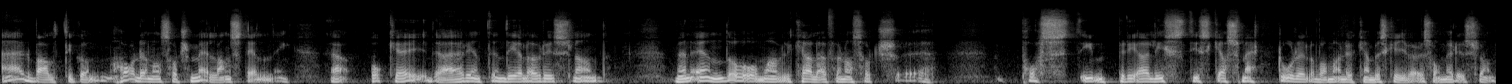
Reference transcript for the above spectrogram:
är Baltikum, har det någon sorts mellanställning. Ja, Okej, okay, det är inte en del av Ryssland, men ändå om man vill kalla det för någon sorts eh, postimperialistiska smärtor eller vad man nu kan beskriva det som i Ryssland.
